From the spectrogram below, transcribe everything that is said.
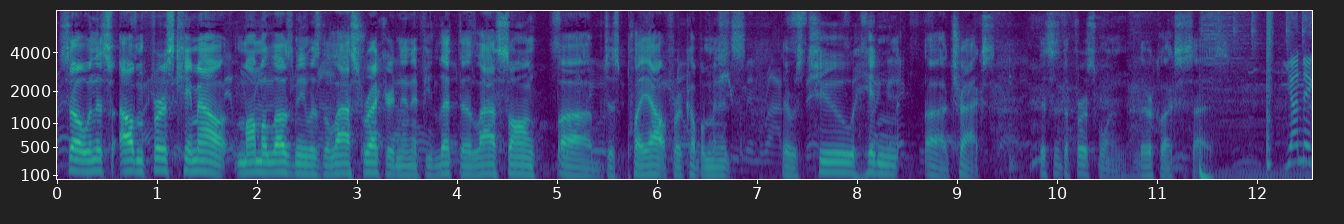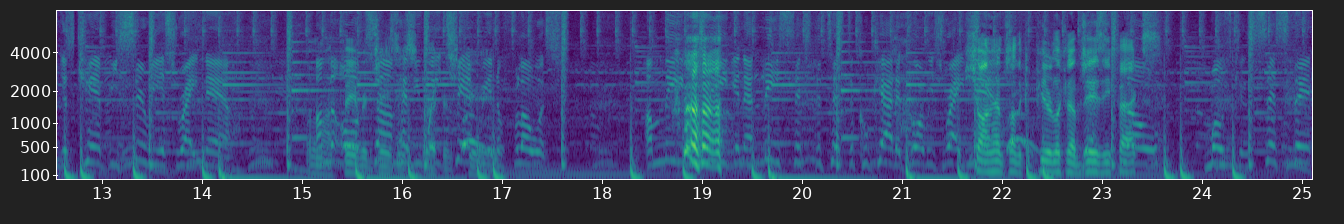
So when this album first came out, "Mama Loves Me" was the last record, and if you let the last song uh, just play out for a couple minutes, there was two hidden uh, tracks. This is the first one, "Lyrical Exercise." Y'all niggas can't be serious right now. One I'm of the my favorite all-time heavyweight records. champion of flowers. I'm leading the league in at least six statistical categories right Sean now. Hemp's on the computer looking up Jay-Z Best facts. Flow, Most consistent.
